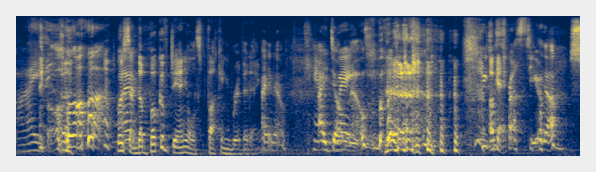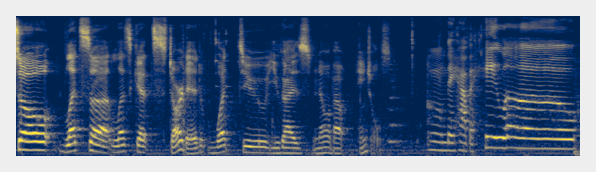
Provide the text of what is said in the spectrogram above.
the Bible. listen. the Book of Daniel is fucking riveting. I know. Can't I don't wait. know. But We just Okay. trust you. yeah. so let's uh let's get started. What do you guys know about angels? Um, they have a halo.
